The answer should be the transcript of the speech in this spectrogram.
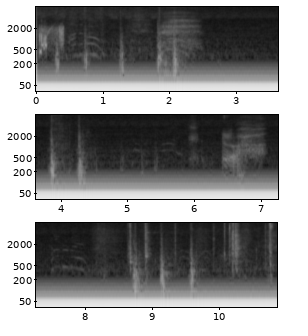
Engaging! I'll cover it! Go! Moving! Okay, let's go! Cover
